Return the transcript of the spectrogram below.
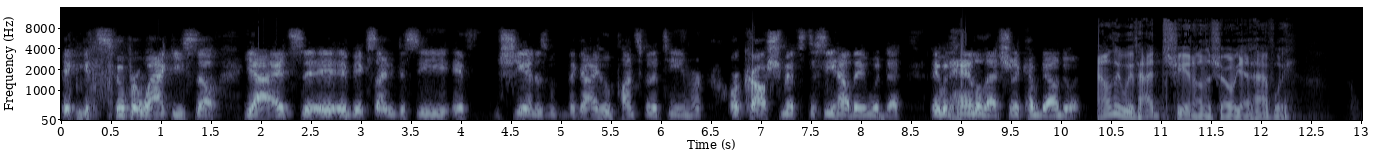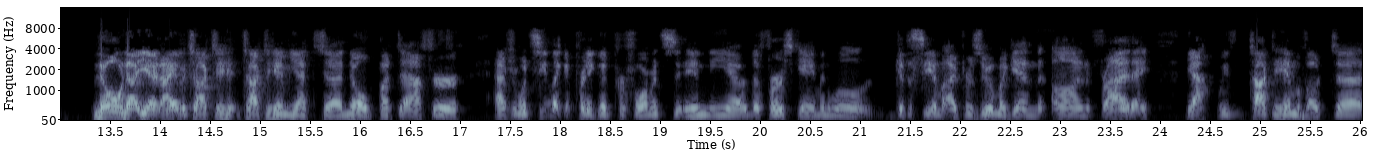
it can get super wacky. So yeah, it's it, would be exciting to see if Sheahan is the guy who punts for the team, or or Carl Schmitz to see how they would uh, they would handle that should it come down to it. I don't think we've had Sheahan on the show yet, have we? No, not yet. I haven't talked to talked to him yet. Uh, no, but after after what seemed like a pretty good performance in the uh, the first game, and we'll get to see him, I presume, again on Friday. Yeah, we've talked to him about uh,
